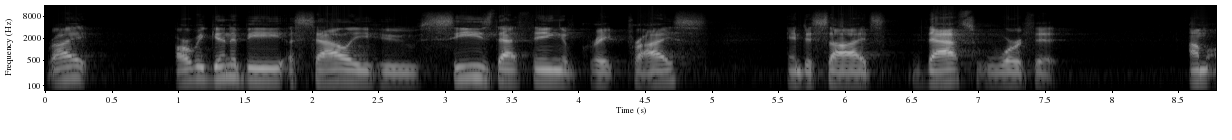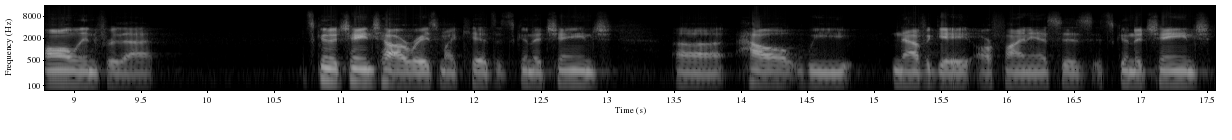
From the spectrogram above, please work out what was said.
right? Are we going to be a Sally who sees that thing of great price and decides that's worth it? I'm all in for that. It's going to change how I raise my kids. It's going to change uh, how we navigate our finances. It's going to change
